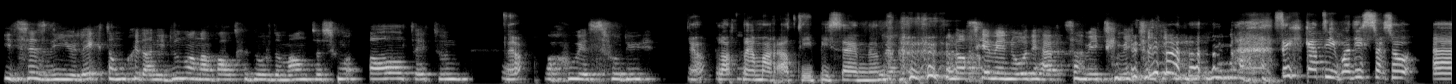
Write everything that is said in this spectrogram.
iets is die je ligt, dan moet je dat niet doen, want dan valt je door de mand. Dus je moet altijd doen ja. wat goed is voor u. Ja, laat mij maar atypisch zijn. Dan. Ja. En als je mij nodig hebt, dan weet je mij te vinden. Zeg, Cathy, wat is er zo uh,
